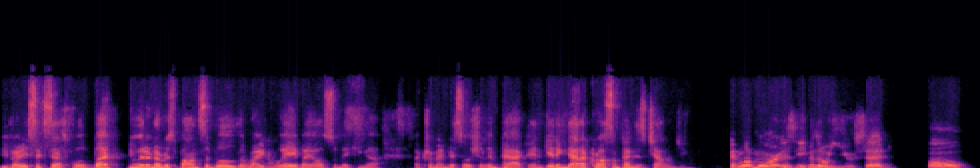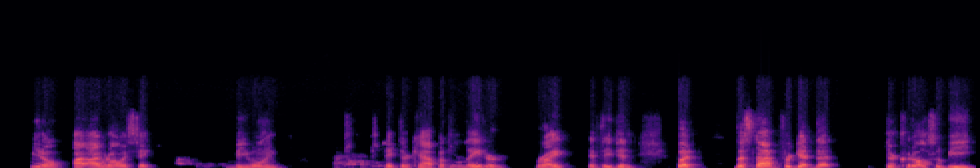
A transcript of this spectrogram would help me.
be very successful but do it in a responsible the right way by also making a, a tremendous social impact and getting that across sometimes is challenging and one more is even though you said oh you know i, I would always take be willing to take their capital later, right? If they didn't. But let's not forget that there could also be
